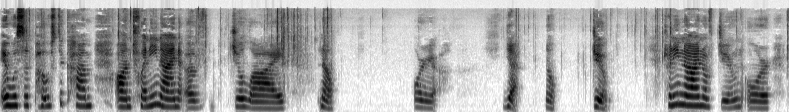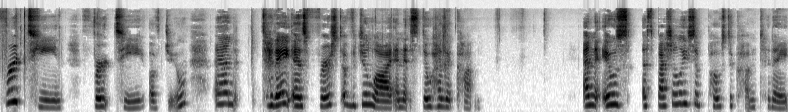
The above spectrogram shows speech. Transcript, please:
it was supposed to come on 29 of July. No. Or yeah. Yeah. No. June. 29 of June or 13 30 of June. And today is 1st of July and it still hasn't come. And it was especially supposed to come today,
